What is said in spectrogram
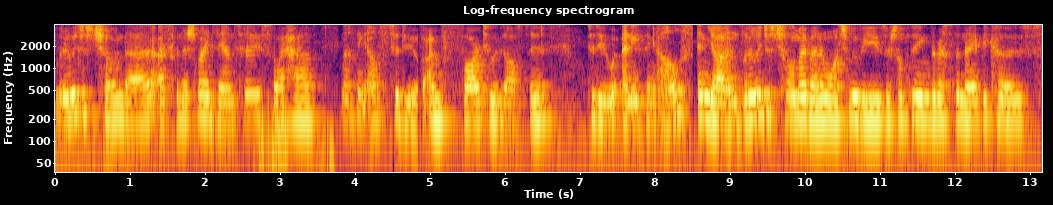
literally just chill in bed. I finished my exam today, so I have nothing else to do. I'm far too exhausted to do anything else. And yeah, and literally just chill in my bed and watch movies or something the rest of the night because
